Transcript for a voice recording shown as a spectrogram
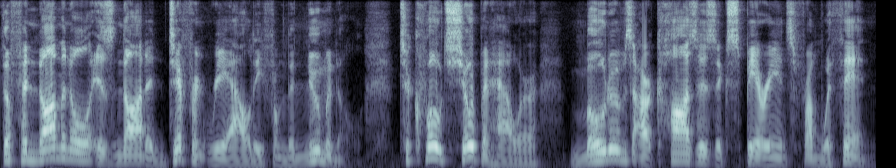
The phenomenal is not a different reality from the noumenal. To quote Schopenhauer, motives are causes experienced from within.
